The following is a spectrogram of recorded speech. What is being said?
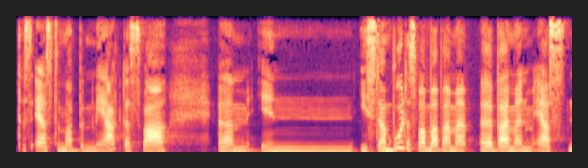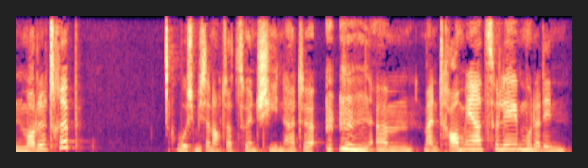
das erste Mal bemerkt. Das war ähm, in Istanbul, das war mal bei, mein, äh, bei meinem ersten Modeltrip, wo ich mich dann auch dazu entschieden hatte, ähm, meinen Traum eher zu leben oder den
